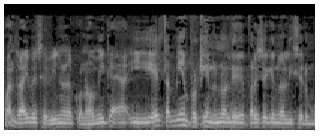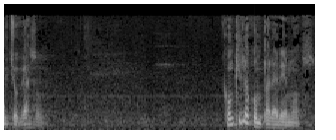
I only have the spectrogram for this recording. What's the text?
Juan Driver se vino en económica y él también, porque no, le parece que no le hicieron mucho caso. ¿Con qué lo compararemos?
